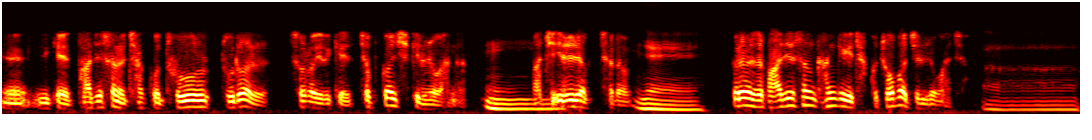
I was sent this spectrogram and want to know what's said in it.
예, 이렇게 바지선을 자꾸 둘 둘을 서로 이렇게 접근시키려고 하는 음. 마치 인력처럼 네. 그러면서 바지선 간격이 자꾸 좁아지려고 하죠. 아.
